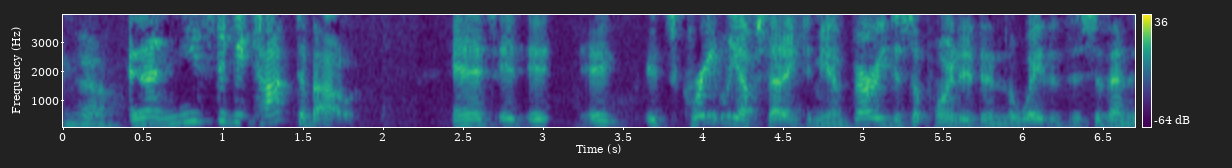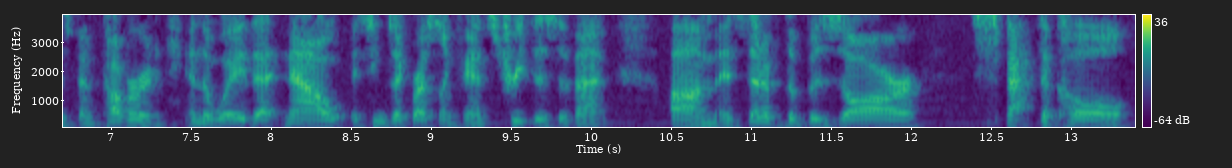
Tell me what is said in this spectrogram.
Yeah. and that needs to be talked about." And it's it, it, it it's greatly upsetting to me. I'm very disappointed in the way that this event has been covered, and the way that now it seems like wrestling fans treat this event um, instead of the bizarre spectacle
